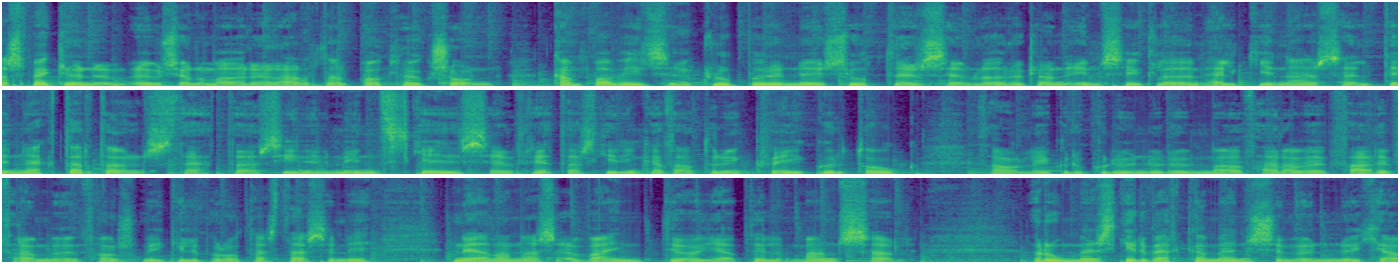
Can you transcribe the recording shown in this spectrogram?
að speklunum, umsjónumadur er Arnar Páll Haugsson. Kampavísklúpurinn Sjúter sem lauruglan innsiklaðum helgina seldi nektardans. Þetta sínir myndskeið sem fréttaskýringaþátturinn Kveikur tók. Þá leikur grunur um að þar hafi farið fram umfánsmikili brotastasimi meðal annars vændi og jafnvel mannsal. Rúmenskir verkamenn sem unnu hjá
